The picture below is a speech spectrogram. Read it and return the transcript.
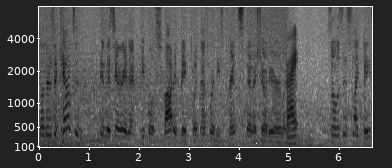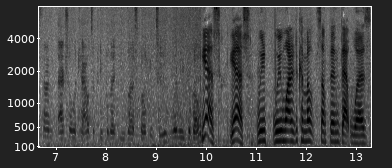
So there's accounts in, in this area that people have spotted Bigfoot. That's where these prints that I showed you earlier. Right? So is this like based on actual accounts of people that you've uh, spoken to when you developed? Yes, yes. We we wanted to come up with something that was.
